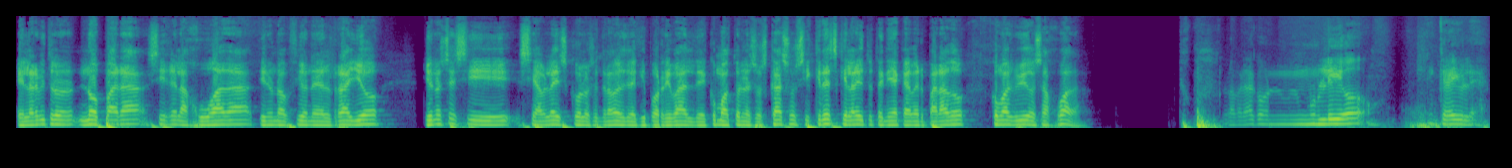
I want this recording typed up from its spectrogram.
el árbitro no para, sigue la jugada, tiene una opción en el rayo yo no sé si, si habláis con los entrenadores del equipo rival de cómo actúan en esos casos, si crees que el árbitro tenía que haber parado, ¿cómo has vivido esa jugada? La verdad, con un lío increíble.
